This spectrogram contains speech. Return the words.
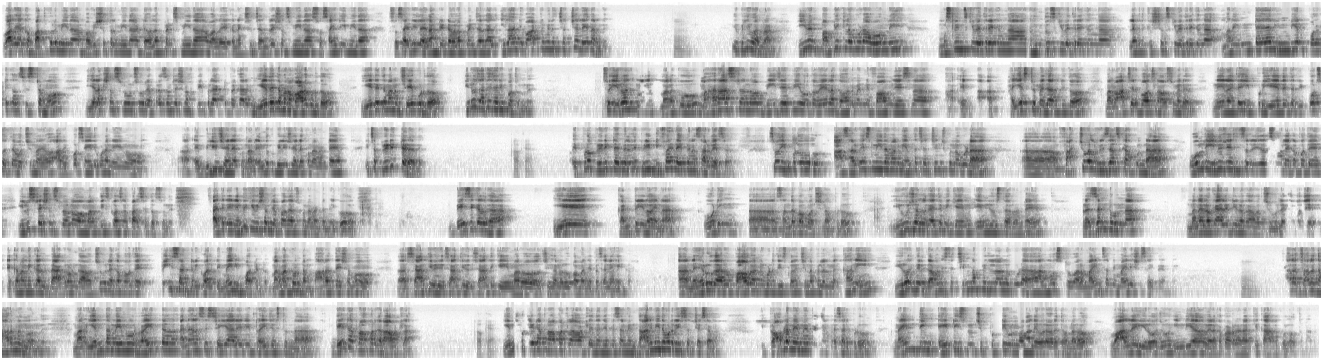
వాళ్ళ యొక్క బతుకుల మీద భవిష్యత్తుల మీద డెవలప్మెంట్స్ మీద వాళ్ళ యొక్క నెక్స్ట్ జనరేషన్స్ మీద సొసైటీ మీద సొసైటీలో ఎలాంటి డెవలప్మెంట్ జరగాలి? ఇలాంటి వాటి మీద చర్చ లేదండి. You believe or not even పబ్లిక్లో కూడా ఓన్లీ ముస్లిమ్స్కి వ్యతిరేకంగా హిందూస్కి వ్యతిరేకంగా లేకపోతే క్రిస్టియన్స్కి వ్యతిరేకంగా మన entire Indian political system elections rules representation of people act ప్రకారం ఏదైతే మనం వాడకూడదో ఏదైతే మనం చేయకూడదో ఈరోజు అదే జరిగిపోతుంది. సో ఈ రోజు మన- మనకు మహారాష్ట్రలో బీజేపీ ఒకవేళ గవర్నమెంట్ని ఫామ్ చేసిన హైయెస్ట్ మెజారిటీతో మనం ఆశ్చర్యపోవాల్సిన అవసరమే లేదు. నేనైతే ఇప్పుడు ఏదైతే రిపోర్ట్స్ అయితే వచ్చినాయో ఆ రిపోర్ట్స్ ఏది కూడా నేను బిలీవ్ చేయలేకున్నాను. ఎందుకు బిలీవ్ చేయలేకున్నానంటే ఇట్స్ ప్రిడిక్టెడ్ అది. ఓకే. ఎప్పుడో ప్రిడిక్ట్ అయిపోయినది ప్రీ డిఫైన్డ్ అయిపోయిన సర్వేస్. సో ఇప్పుడు ఆ సర్వేస్ మీద మనం ఎంత చర్చించుకున్నా కూడా ఫ్యాక్చువల్ రిజల్ట్స్ కాకుండా ఓన్లీ ఇల్యూజేషన్స్ రిజల్ట్స్ లేకపోతే ఇల్లుస్ట్రేషన్స్ లోనో మనం తీసుకోవాల్సిన పరిస్థితి వస్తుంది. అయితే నేను ఎందుకు ఈ విషయం చెప్పదలుచుకున్నానంటే మీకు బేసికల్గా ఏ కంట్రీలో అయినా ఓటింగ్ సందర్భం వచ్చినప్పుడు యూజువల్గా అయితే మీకు ఏం ఏం చూస్తారు అంటే ప్రజెంట్ ఉన్న మన లొకాలిటీలో కావచ్చు లేకపోతే ఎకనామికల్ బ్యాక్గ్రౌండ్ కావచ్చు లేకపోతే peace and tranquility main important మనం అంటుంటాం భారతదేశము శాంతి శాంతి శాంతికి మరో చిహ్న రూపం అని చెప్పేసి అని ఆ, నెహ్రూ గారు పావురాన్ని కూడా తీసుకొని చిన్న పిల్లల మీద కానీ ఈ రోజు మీరు గమనిస్తే చిన్న పిల్లలు కూడా ఆల్మోస్ట్ వాళ్ళ మైండ్స్ అన్ని మైలేషియస్ అయిపోయాయి చాలా చాలా దారుణంగా ఉంది. మన ఎంత మేము రైట్ అనాలిసిస్ చేయాలి అని ట్రై చేస్తున్నా డేటా ప్రాపర్గా రావట్లా. ఎందుకు డేటా ప్రాపర్ రావట్లేదు అని చెప్పేసి మేము దాని మీద కూడా రీసెర్చ్ చేసాము ఈ ప్రాబ్లం ఏమైపోయిందంటే సార్ ఇప్పుడు నైన్టీన్ ఎయిటీస్ నుంచి పుట్టి ఉన్న వాళ్ళు ఎవరెవరైతే ఉన్నారో వాళ్ళే ఈ రోజు ఇండియా వెనకపడడానికి కారకులు అవుతున్నారు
